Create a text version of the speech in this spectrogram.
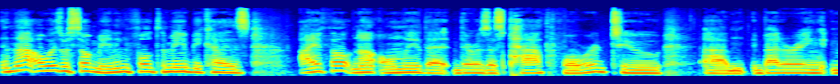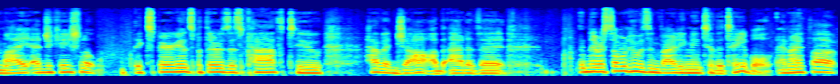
And that always was so meaningful to me because I felt not only that there was this path forward to um, bettering my educational experience, but there was this path to have a job out of it. And there was someone who was inviting me to the table. And I thought,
